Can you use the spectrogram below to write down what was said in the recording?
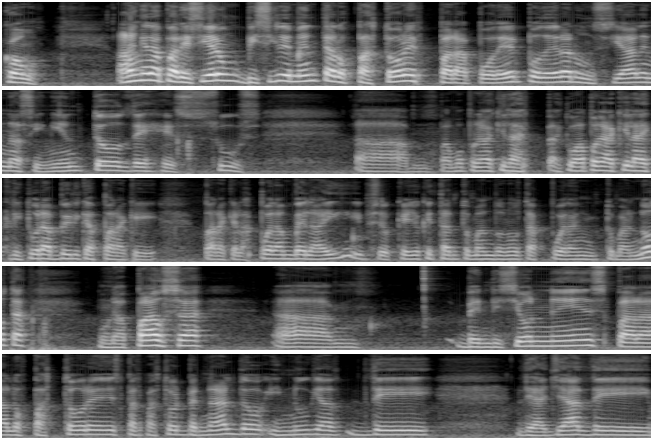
¿Cómo? Ángeles aparecieron visiblemente a los pastores para poder, poder anunciar el nacimiento de Jesús. Ah, vamos a poner aquí las, voy a poner aquí las escrituras bíblicas para que, para que las puedan ver ahí y aquellos que están tomando notas puedan tomar nota. Una pausa. Ah, bendiciones para los pastores, para el pastor Bernardo y Nubia de, de allá de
